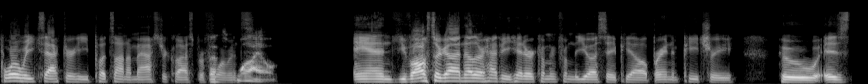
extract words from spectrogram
four weeks after he puts on a masterclass That's performance. wild. And you've also got another heavy hitter coming from the USAPL, Brandon Petrie, who is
